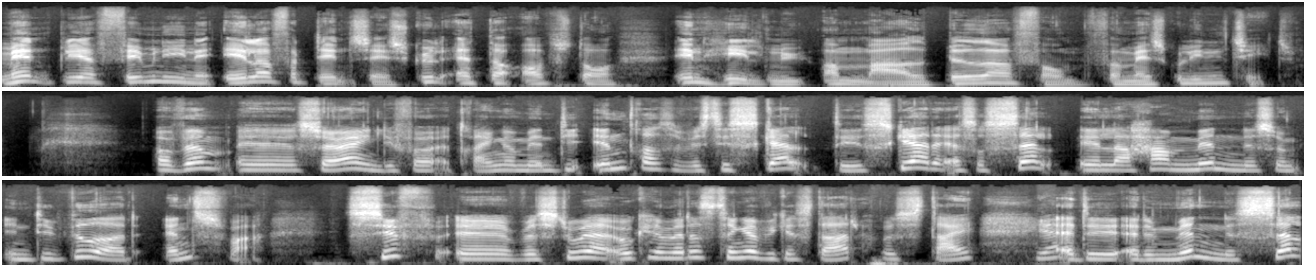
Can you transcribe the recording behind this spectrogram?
mænd bliver feminine, eller for den sags skyld, at der opstår en helt ny og meget bedre form for maskulinitet. Og hvem øh, sørger egentlig for, at drenge og mænd de ændrer sig, hvis de skal det? Sker det af sig selv, eller har mændene som individer et ansvar? Sif, øh, hvis du er okay med det, så tænker jeg, at vi kan starte hos dig. Ja. Er, det, er det mændene selv,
